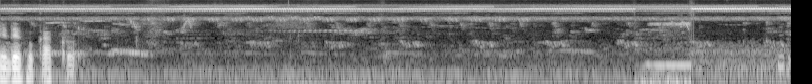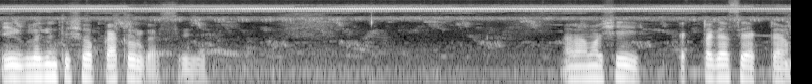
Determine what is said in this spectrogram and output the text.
এই দেখো কাকর এইগুলো কিন্তু সব কাকরোল গাছ, এই যে। আর আমার সেই একটা গাছে একটা আম,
